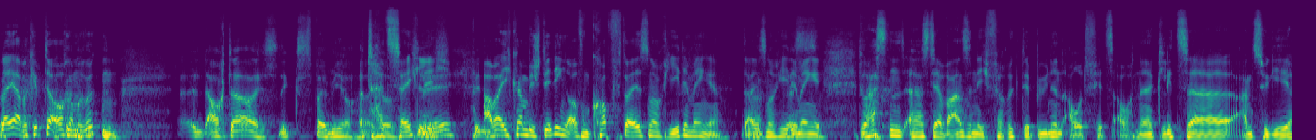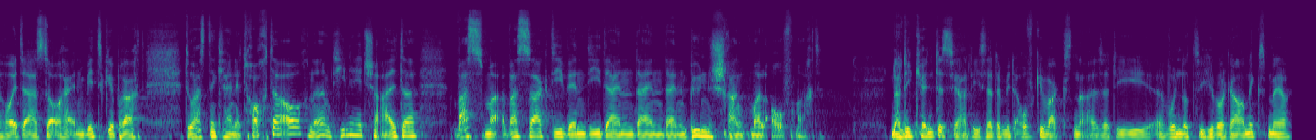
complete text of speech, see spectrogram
Naja, aber gibt er auch am Rücken. Äh, Auch da ist nichts bei mir. Also, Tatsächlich. nee, ich Aber ich kann bestätigen, auf dem Kopf, da ist noch jede Menge. Da ist noch jede Menge. Du hast, ein, hast ja wahnsinnig verrückte Bühnenoutfits auch, ne? Glitzeranzüge hier. Heute hast du auch einen mitgebracht. Du hast eine kleine Tochter auch, ne? Im Teenageralter. Was, was sagt die, wenn die deinen dein, deinen Bühnenschrank mal aufmacht? Na, die kennt es ja, die ist ja damit aufgewachsen, also die äh, wundert sich über gar nichts mehr.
